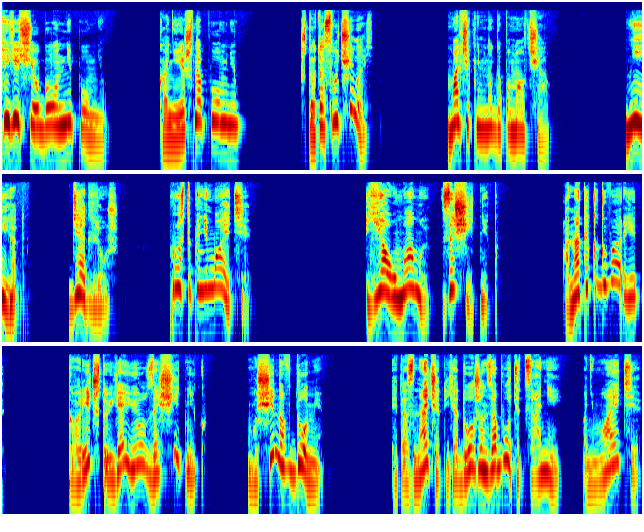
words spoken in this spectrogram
Еще бы он не помнил. «Конечно, помню. Что-то случилось?» Мальчик немного помолчал. «Нет, дядь Лёш, просто понимаете, я у мамы защитник. Она так и говорит. Говорит, что я ее защитник. Мужчина в доме. Это значит, я должен заботиться о ней, понимаете?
